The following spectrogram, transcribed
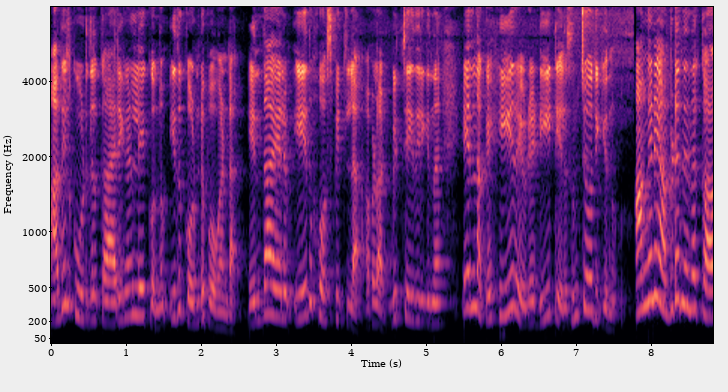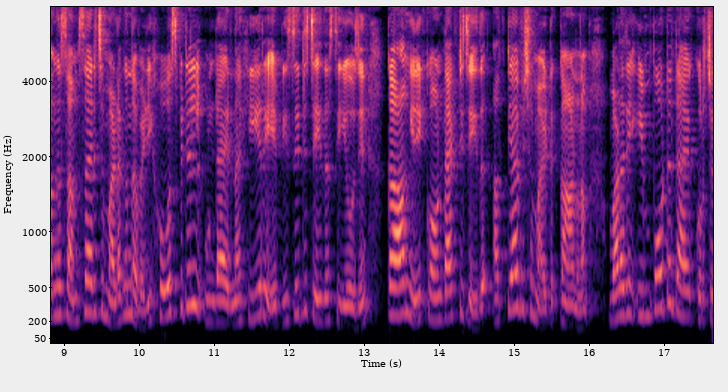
അതിൽ കൂടുതൽ കാര്യങ്ങളിലേക്കൊന്നും ഇത് കൊണ്ടുപോകണ്ട. എന്തായാലും ഏത് ഹോസ്പിറ്റലാ അവൾ അഡ്മിറ്റ് ചെയ്തിരിക്കുന്നത് എന്നൊക്കെ ഹീറയുടെ ഡീറ്റെയിൽസും ചോദിക്കുന്നു. അങ്ങനെ അവിടെ നിന്ന് കാങ് സംസാരിച്ച് മടങ്ങുന്ന വഴി ഹോസ്പിറ്റലിൽ ഉണ്ടായിരുന്ന ഹീറയെ വിസിറ്റ് ചെയ്ത സിയോജിൻ കാങ്ങിനെ കോൺടാക്ട് ചെയ്ത് അത്യാവശ്യമായിട്ട് കാണണം. വളരെ ഇമ്പോർട്ടന്റ് ആയ കുറച്ച്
